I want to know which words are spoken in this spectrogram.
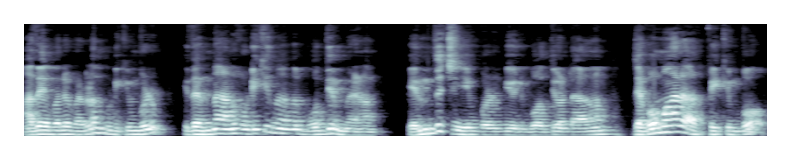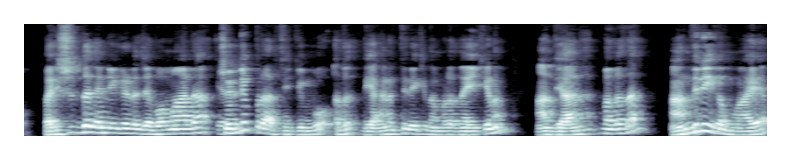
അതേപോലെ വെള്ളം കുടിക്കുമ്പോഴും ഇതെന്താണ് കുടിക്കുന്നതെന്ന് ബോധ്യം വേണം. എന്ത് ചെയ്യുമ്പോഴും ഈ ഒരു ബോധ്യം ഉണ്ടാകണം ജപമാല അർപ്പിക്കുമ്പോൾ പരിശുദ്ധ കന്യകയുടെ ജപമാല ചൊല്ലി പ്രാർത്ഥിക്കുമ്പോൾ അത് ധ്യാനത്തിലേക്ക് നമ്മളെ നയിക്കണം. ആ ധ്യാനാത്മകത ആന്തരികമായ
